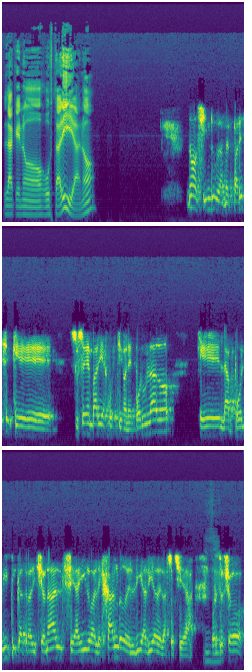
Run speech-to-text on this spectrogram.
la que nos gusta gustaría, ¿no? No, sin duda, me parece que suceden varias cuestiones. Por un lado, que la política tradicional se ha ido alejando del día a día de la sociedad. Por eso yo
